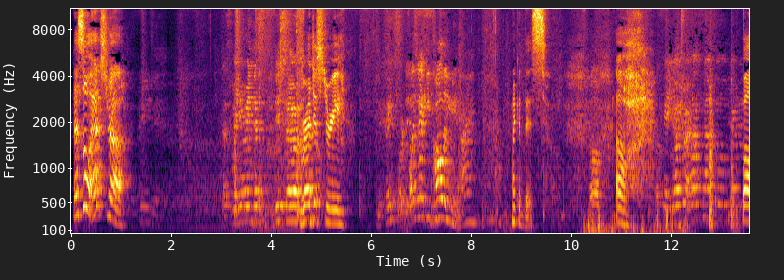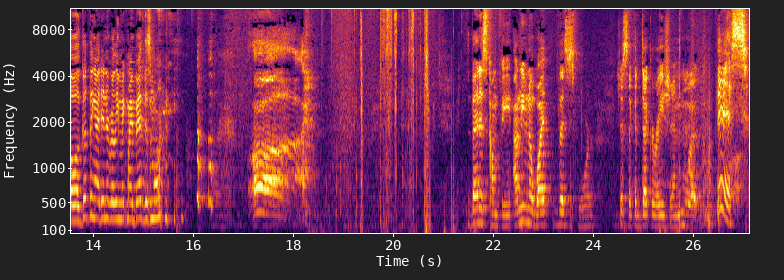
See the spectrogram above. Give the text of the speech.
That's so extra. That's why you're in this, this uh, Registry. you pay for this. Why does that keep calling me? Look at this. Um, Oh. Okay, Joshua, help now to carry Well, well, good thing I didn't really make my bed this morning. oh. This bed is comfy. I don't even know what this is for. Just like a decoration. what? This.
